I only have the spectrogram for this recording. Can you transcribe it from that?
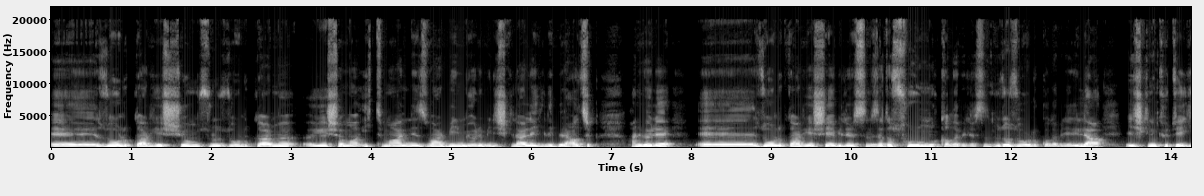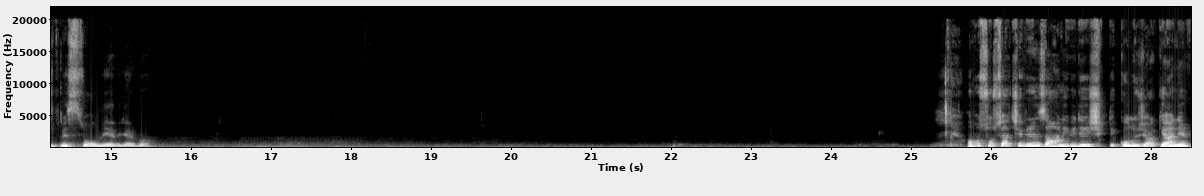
e, zorluklar yaşıyor musunuz? Zorluklar mı e, yaşama ihtimaliniz var bilmiyorum. İlişkilerle ilgili birazcık hani böyle e, zorluklar yaşayabilirsiniz ya da sorumluluk kalabilirsiniz. Bu da zorluk olabilir. İlla ilişkinin kötüye gitmesi de olmayabilir bu. Ama sosyal çevrenizde ani bir değişiklik olacak. Yani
